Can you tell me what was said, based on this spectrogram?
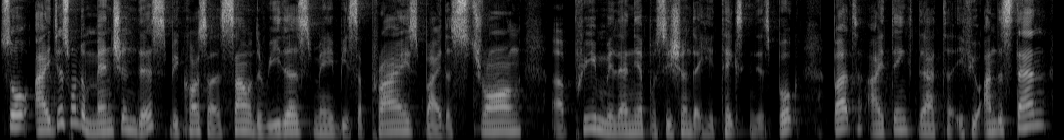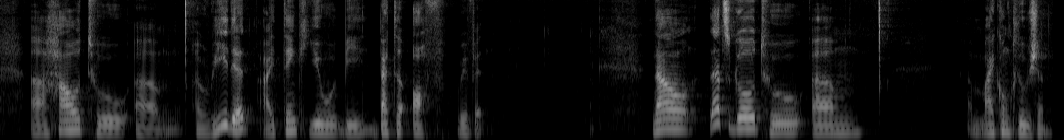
so I just want to mention this because uh, some of the readers may be surprised by the strong uh, premillennial position that he takes in this book. But I think that uh, if you understand uh, how to um, uh, read it, I think you would be better off with it. Now let's go to um, my conclusion.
